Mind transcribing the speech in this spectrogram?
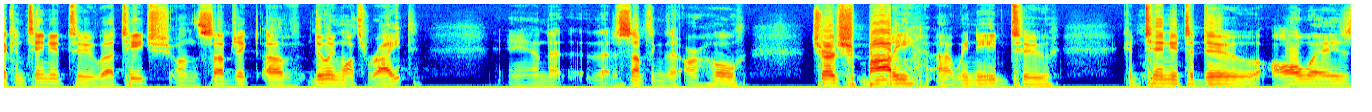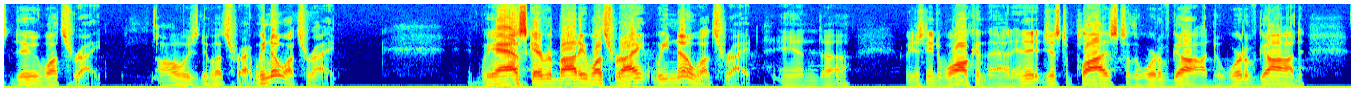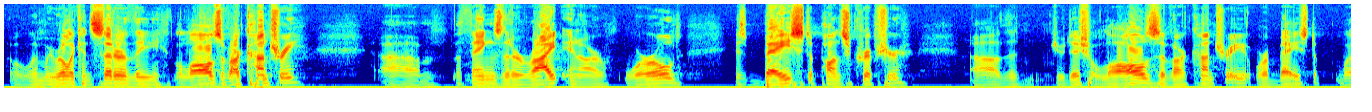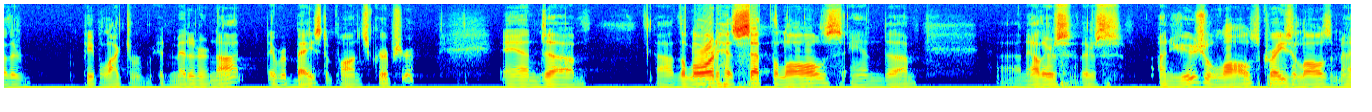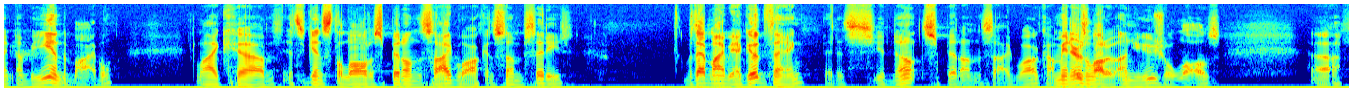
To continue to uh, teach on the subject of doing what's right, and that, that is something that our whole church body uh, we need to continue to do. Always do what's right. Always do what's right. We know what's right. If we ask everybody what's right, we know what's right, and uh, we just need to walk in that. And it just applies to the Word of God. The Word of God when we really consider the, the laws of our country, um, the things that are right in our world is based upon Scripture. Uh, the judicial laws of our country were based, whether people like to admit it or not, they were based upon Scripture. And uh, uh, the Lord has set the laws, and um, uh, now there's there's unusual laws, crazy laws that might not be in the Bible like um, it's against the law to spit on the sidewalk in some cities. But that might be a good thing that it's you don't spit on the sidewalk. I mean, there's a lot of unusual laws uh,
